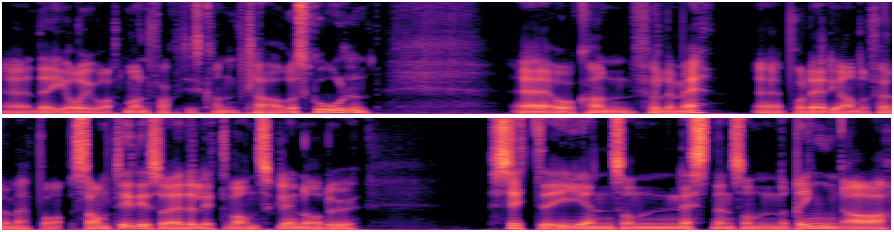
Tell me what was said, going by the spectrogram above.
Eh, det gjør jo at man faktisk kan klare skolen, eh, og kan følge med eh, på det de andre følger med på. Samtidig så er det litt vanskelig når du sitter i en sånn, nesten en sånn ring av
